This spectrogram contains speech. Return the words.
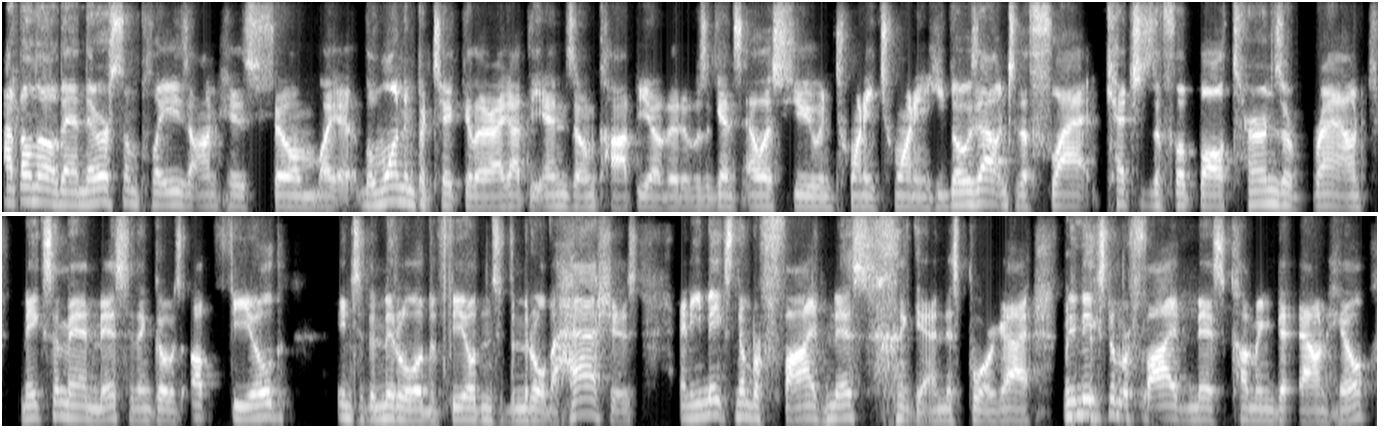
I don't know. Then there were some plays on his film, like the one in particular. I got the end zone copy of it. It was against LSU in 2020. He goes out into the flat, catches the football, turns around, makes a man miss, and then goes upfield into the middle of the field, into the middle of the hashes. And he makes number five miss again, this poor guy, but he makes number five miss coming downhill.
